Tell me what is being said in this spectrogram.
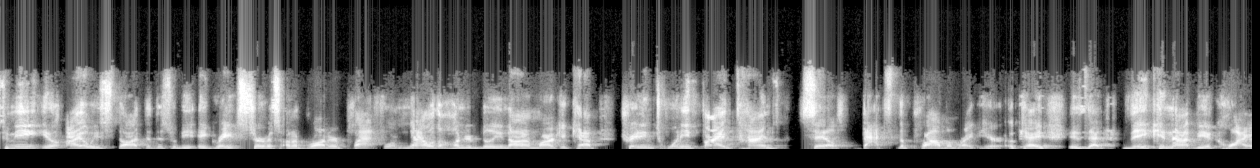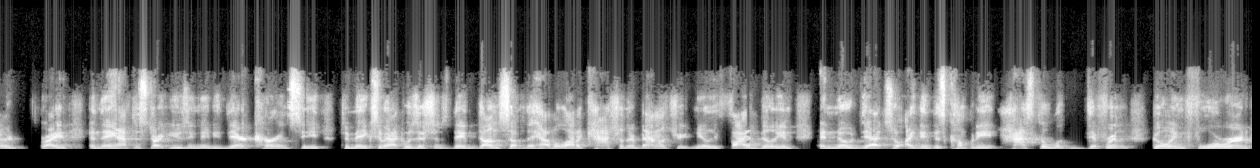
to me, you know, I always thought that this would be a great service on a broader platform. Now with a $100 billion market cap, trading 25 times sales. That's the problem right here. Okay. Is that they cannot be acquired right? And they have to start using maybe their currency to make some acquisitions. They've done some. They have a lot of cash on their balance sheet, nearly 5 billion and no debt. So I think this company has to look different going forward,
